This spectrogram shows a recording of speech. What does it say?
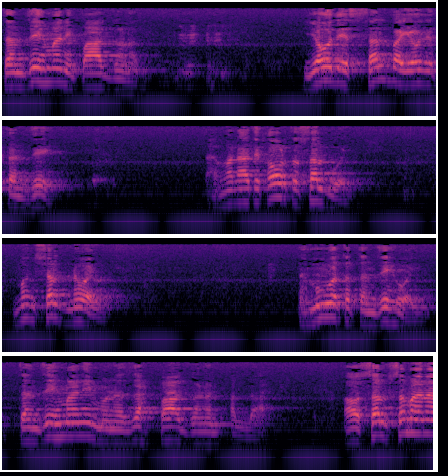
تنزیه معنی پاک غنل یو دې سلب یو دې تنزیه مناطق ورته سلب وای موږ سلب نه وای موږ ورته تنزیه وای تنزیه معنی منزه پاک ګڼل الله او سلب سمانا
